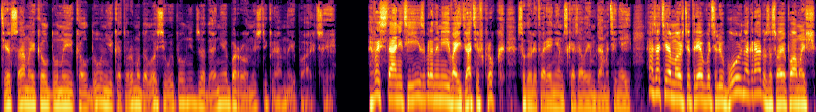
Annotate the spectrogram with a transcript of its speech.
Те самые колдуны и колдуньи, которым удалось выполнить задание барона «Стеклянные пальцы». «Вы станете избранными и войдете в круг», — с удовлетворением сказала им дама теней. «А затем можете требовать любую награду за свою помощь».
